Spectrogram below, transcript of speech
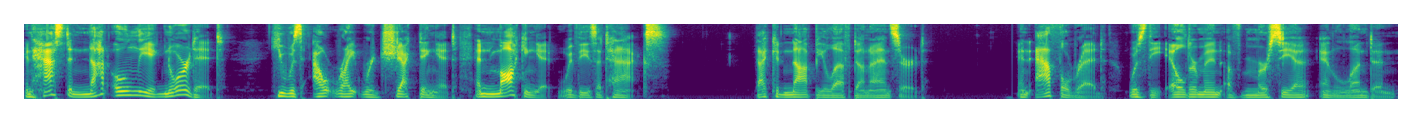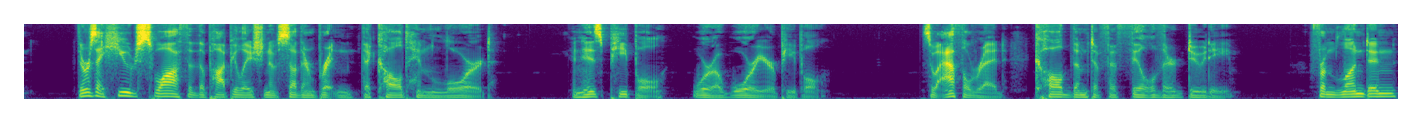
and Haston not only ignored it, he was outright rejecting it and mocking it with these attacks. That could not be left unanswered. And AEthelred was the ealdorman of Mercia and London. There was a huge swath of the population of southern Britain that called him Lord. And his people were a warrior people. So AEthelred called them to fulfill their duty. From London,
